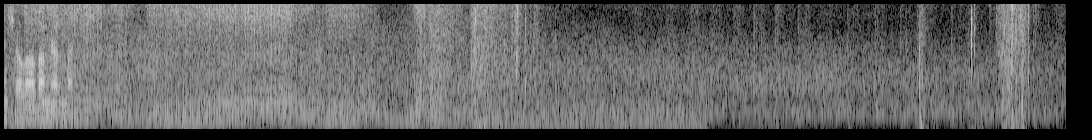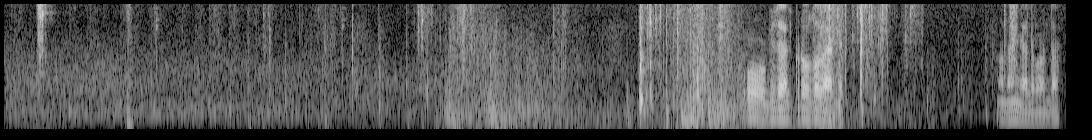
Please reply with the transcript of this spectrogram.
İnşallah adam gelmez. Oo güzel Groza verdi. Adam geldi burada.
